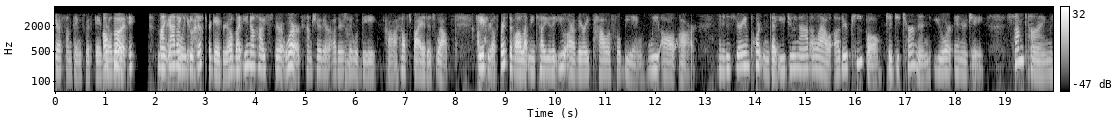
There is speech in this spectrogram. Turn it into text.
share some things with Gabriel. Oh, that I good. might Okay, not only you. be just for Gabriel, but you know how spirit works. I'm sure there are others Mm. who would be uh, helped by it as well. Okay. Gabriel, first of all, let me tell you that you are a very powerful being. We all are. And it is very important that you do not allow other people to determine your energy. Sometimes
